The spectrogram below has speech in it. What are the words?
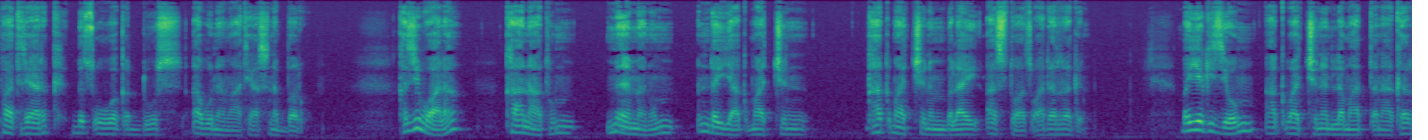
ፓትርያርክ ብፁዕ ወቅዱስ አቡነ ማትያስ ነበሩ። ከዚህ በኋላ ካህናቱም ምዕመኑም እንደየአቅማችን ከአቅማችንም በላይ አስተዋጽኦ አደረግን። በየጊዜውም አቅማችንን ለማጠናከር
